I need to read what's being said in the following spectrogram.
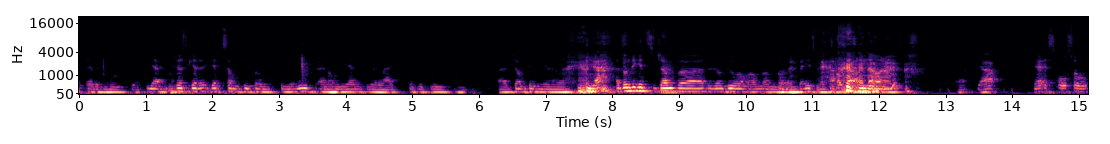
get it moved. Yeah. yeah, Mhm. just get it, get some people to move, and on the end they're like completely uh, jumping. Uh, Yeah. I don't think it's jump uh, that they'll do on on, on drum and bass, but no, no. Uh, yeah, yeah. It's also,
